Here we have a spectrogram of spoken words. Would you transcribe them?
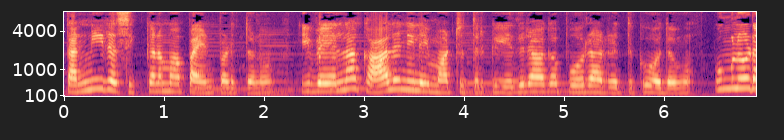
தண்ணீரை சிக்கனமா பயன்படுத்தணும். இவையெல்லாம் காலநிலை மாற்றத்திற்கு எதிராக போராடுறதுக்கு உதவும். உங்களோட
